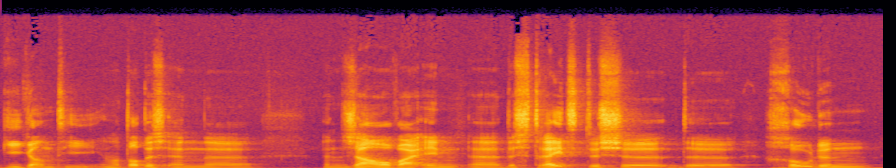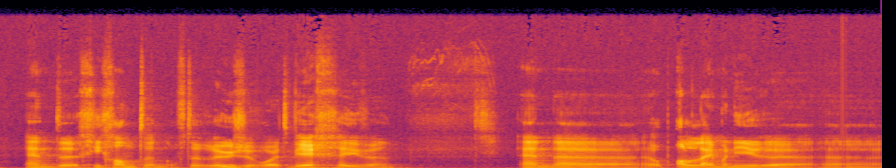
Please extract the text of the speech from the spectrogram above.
Giganti. Want dat is een, uh, een zaal waarin uh, de strijd tussen de goden en de giganten of de reuzen wordt weergegeven. En uh, op allerlei manieren uh,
